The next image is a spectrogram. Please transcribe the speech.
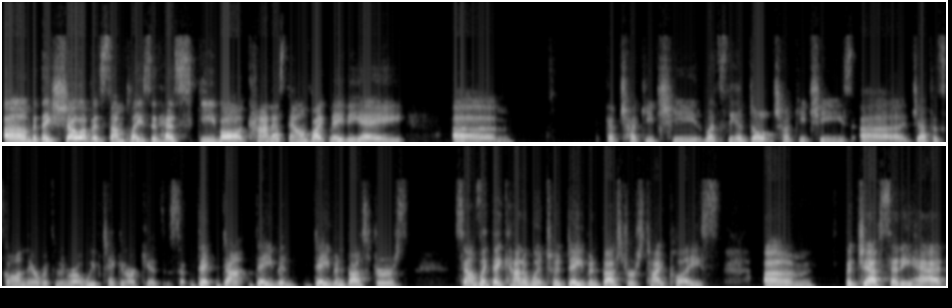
Um, but they show up at some place that has skee ball. It kind of sounds like maybe a um, like a Chuck E. Cheese. What's the adult Chuck E. Cheese? Uh, Jeff has gone there with Monroe. We've taken our kids. So da- da- David, Dave and Buster's. Sounds like they kind of went to a Dave and Buster's type place. Um, but Jeff said he had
